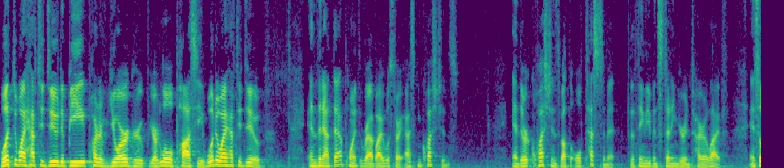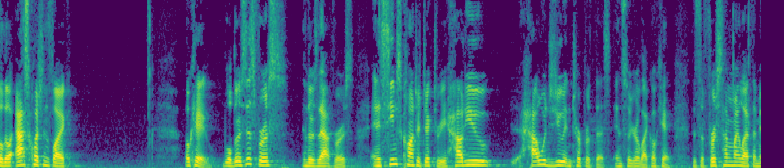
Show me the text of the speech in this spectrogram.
What do I have to do to be part of your group, your little posse? What do I have to do?" And then at that point, the rabbi will start asking questions. And there are questions about the Old Testament, the thing you've been studying your entire life. And so they'll ask questions like, okay, well, there's this verse and there's that verse and it seems contradictory. How do you how would you interpret this? And so you're like, okay, this is the first time in my life I'm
